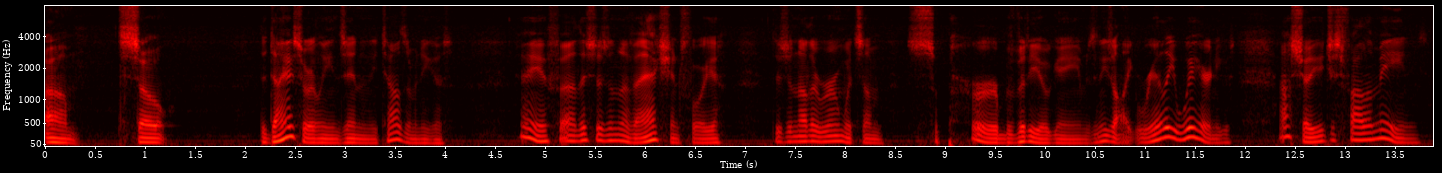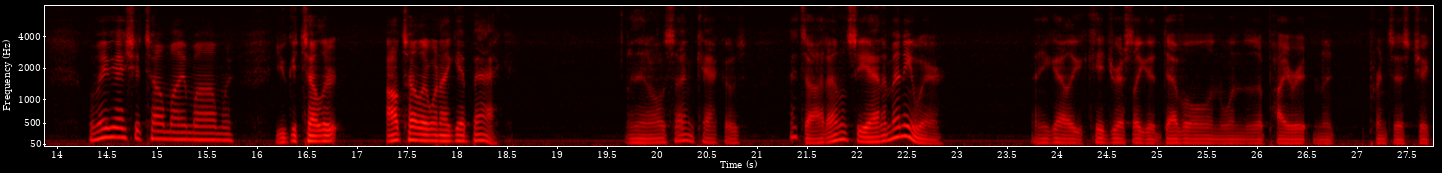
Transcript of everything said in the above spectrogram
Um, so the dinosaur leans in and he tells him, and he goes, "Hey, if uh, this isn't enough action for you, there's another room with some superb video games." And he's all like, "Really? Where?" And he goes, "I'll show you. Just follow me." Well, maybe I should tell my mom. You could tell her. I'll tell her when I get back. And then all of a sudden, Cat goes, "That's odd. I don't see Adam anywhere." And you got like a kid dressed like a devil, and one's a pirate, and a princess chick.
